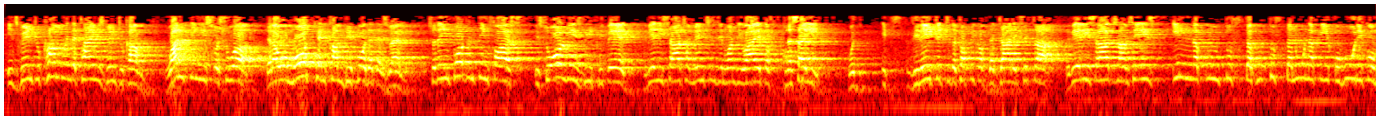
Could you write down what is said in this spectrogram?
It's going to come when the time is going to come. One thing is for sure, that our maut can come before that as well. So the important thing for us is to always be prepared. Nabi Ali Sallallahu mentions in one riwayat of Nasai, with, it's related to the topic of Dajjal, etc. Nabi Ali Sallallahu says, إِنَّكُمْ تُفْتَنُونَ فِي قُبُورِكُمْ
